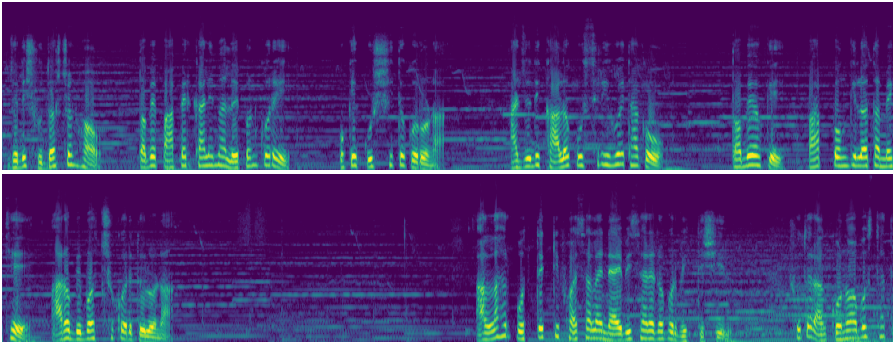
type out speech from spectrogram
যদি সুদর্শন হও, তবে পাপের কালিমা লেপন করে ওকে কুৎসিত করো না। আর যদি কালো কুশ্রী হয়ে থাকো, তবে ওকে পাপ পঙ্কিলতা মেখে আরও বিবচ্ছ করে তুলো না। আল্লাহর প্রত্যেকটি ফয়সালায় ন্যায় বিচারের ওপর ভিত্তিশীল। সুতরাং কোনো অবস্থাতে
